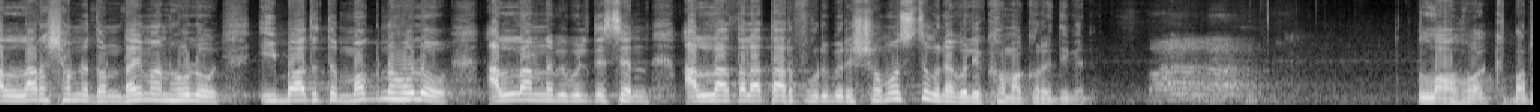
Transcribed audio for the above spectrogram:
আল্লাহর সামনে দণ্ডায়মান হলো, ইবাদতে মগ্ন হলো আল্লাহ নবী বলতেছেন, আল্লাহ তালা তার পূর্বের সমস্ত গুণাগুলি ক্ষমা করে দিবেন। আল্লাহ আকবর।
